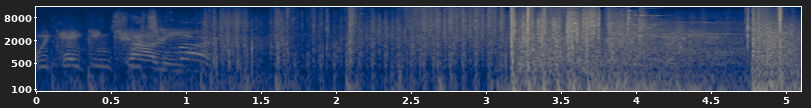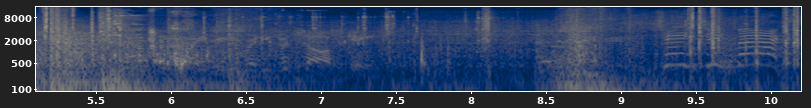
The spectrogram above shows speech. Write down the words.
We're taking Charlie. Counter UAV ready for tasking. Changing mags.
